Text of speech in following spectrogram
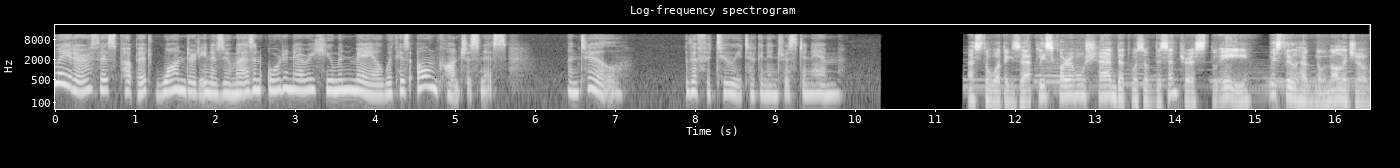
Later, this puppet wandered Inazuma as an ordinary human male with his own consciousness, until the Fatui took an interest in him. As to what exactly Scaramouche had that was of disinterest to Ei, we still have no knowledge of.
